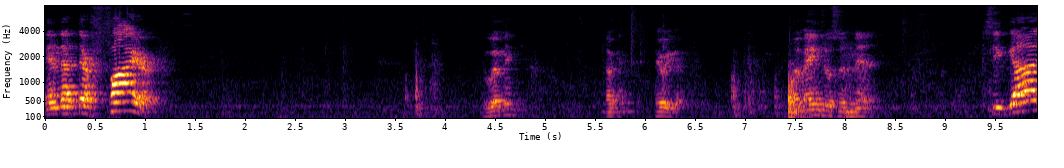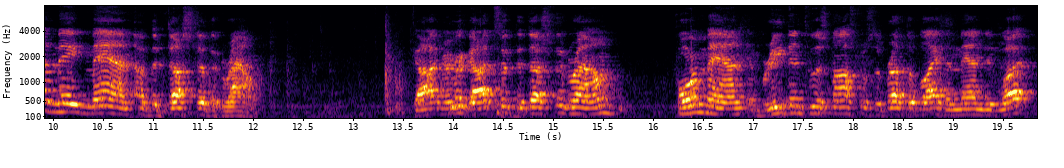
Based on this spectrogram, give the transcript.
and that they're fire. You with me? Okay, here we go. Of angels and men. See, God made man of the dust of the ground. God, remember, God took the dust of the ground, formed man, and breathed into his nostrils the breath of life, and man did what?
